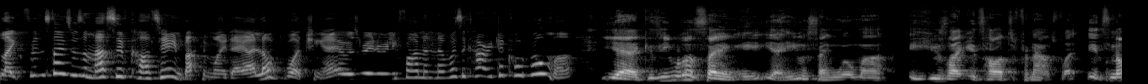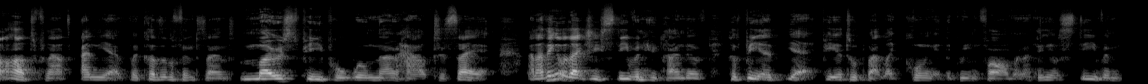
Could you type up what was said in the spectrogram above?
like Flintstones was a massive cartoon back in my day. I loved watching it. It was really really fun, and there was a character called Wilma. Yeah, because he was saying, he, yeah, he was saying Wilma. He was like, it's hard to pronounce, but it's not hard to pronounce. And yeah, because of the Flintstones, most people will know how to say it. And I think it was actually Steven who kind of, because Peter, yeah, Peter talked about like calling it the Green Farm, and I think it was Steven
